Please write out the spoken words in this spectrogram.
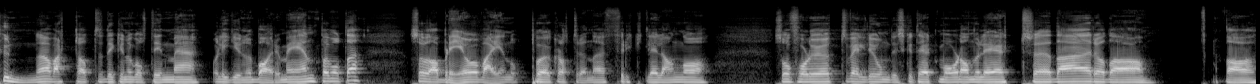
kunne vært at de kunne gått inn med å ligge under bare med én, på en måte. Så da ble jo veien opp klatrende fryktelig lang, og så får du et veldig omdiskutert mål annullert eh, der, og da, da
